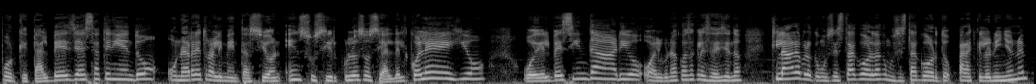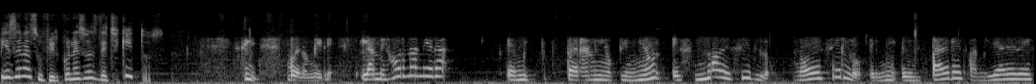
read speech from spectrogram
porque tal vez ya está teniendo una retroalimentación en su círculo social del colegio o del vecindario o alguna cosa que le está diciendo, claro, pero como usted está gorda, como usted está gordo, para que los niños no empiecen a sufrir con eso desde chiquitos. Sí, bueno, mire, la mejor manera para mi opinión, es no decirlo, no decirlo. El, padre de familia debe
